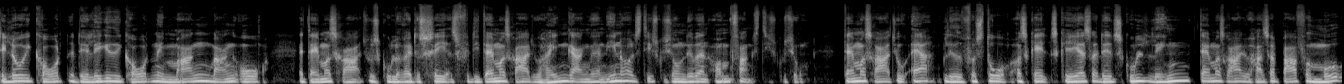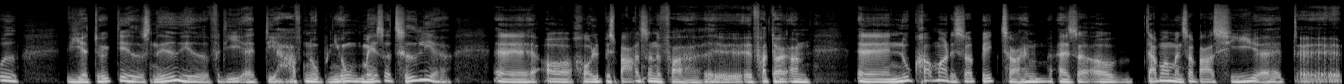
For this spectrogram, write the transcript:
Det lå i kortene, det har ligget i kortene i mange, mange år, at Danmarks Radio skulle reduceres, fordi Danmarks Radio har ikke engang været en indholdsdiskussion, det har været en omfangsdiskussion. Danmarks Radio er blevet for stor og skal skæres, og det skulle længe. Danmarks Radio har så bare formået via dygtighed og snedighed, fordi at de har haft en opinion med sig tidligere, øh, og holde besparelserne fra, øh, fra døren. Øh, nu kommer det så big time, altså, og der må man så bare sige, at øh,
